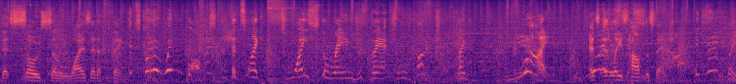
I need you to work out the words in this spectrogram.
That's so silly. Why is that a thing? It's got a win box that's like twice the range of the actual punch. Like, why? It's at least half the stage. Exactly.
